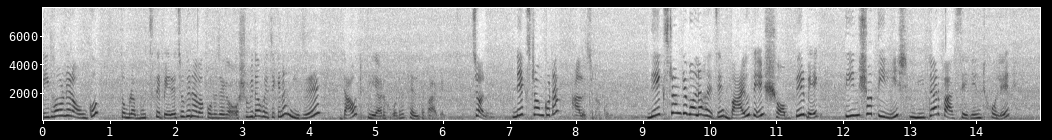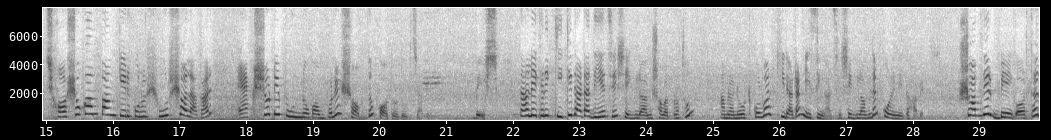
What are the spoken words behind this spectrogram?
এই ধরনের অঙ্ক তোমরা বুঝতে পেরেছ কিনা বা কোনো জায়গায় অসুবিধা হয়েছে কিনা, নিজে ডাউট ক্লিয়ার করে ফেলতে পারবে। চলো নেক্সট অঙ্কটা আলোচনা করি। নেক্সট অঙ্কে বলা হয়েছে, বায়ুতে শব্দের বেগ তিনশো তিরিশ মিটার পার সেকেন্ড হলে ছশো কম্পাঙ্কের কোনো সুরশলাকার একশোটি পূর্ণ কম্পনের শব্দ কত দূর যাবে? বেশ, তাহলে এখানে কী কী ডাটা দিয়েছে সেগুলো আগে সবার প্রথম আমরা নোট করব, আর কী ডাটা মিসিং আছে সেগুলো আমাদের করে নিতে হবে। শব্দের বেগ অর্থাৎ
